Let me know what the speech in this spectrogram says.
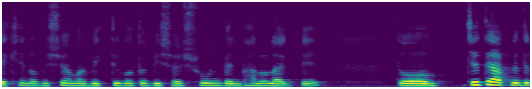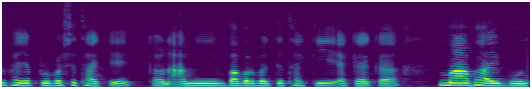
দেখেন, অবশ্যই আমার ব্যক্তিগত বিষয় শুনবেন, ভালো লাগবে। তো যেতে আপনাদের ভাইয়া প্রবাসে থাকে, কারণ আমি বাবার বাড়িতে থাকি একা একা। মা, ভাই, বোন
